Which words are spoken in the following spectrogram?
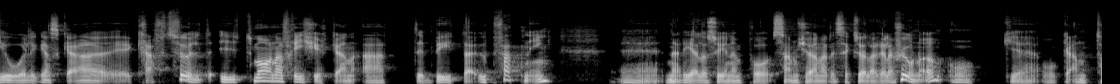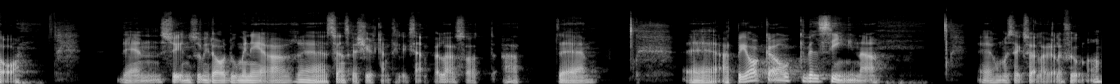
Joel ganska kraftfullt utmanar frikyrkan att byta uppfattning när det gäller synen på samkönade sexuella relationer och, och anta den syn som idag dominerar eh, Svenska kyrkan till exempel. Alltså att, att, eh, eh, att bejaka och välsigna eh, homosexuella relationer.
